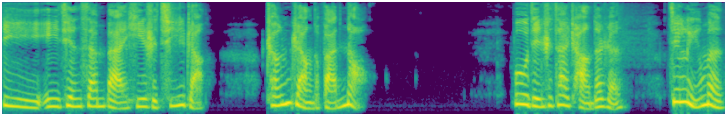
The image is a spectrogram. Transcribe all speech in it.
第一千三百一十七章，成长的烦恼。不仅是在场的人，精灵们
